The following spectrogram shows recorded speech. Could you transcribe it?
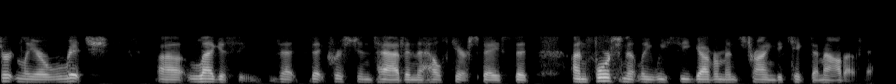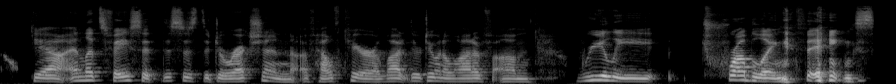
certainly a rich uh, legacy that that Christians have in the healthcare space that unfortunately we see governments trying to kick them out of now. Yeah, and let's face it, this is the direction of healthcare. A lot they're doing a lot of um, really troubling things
